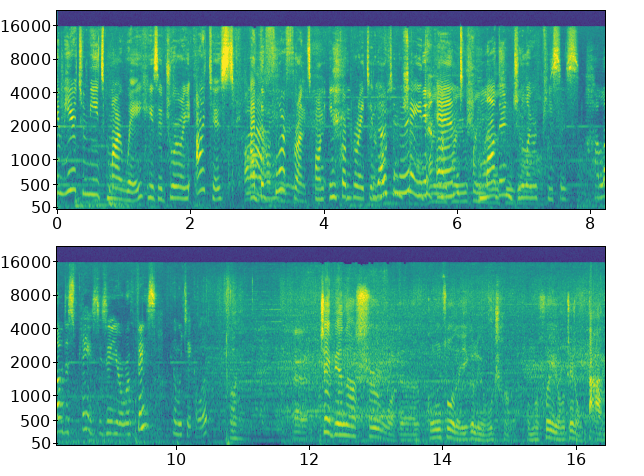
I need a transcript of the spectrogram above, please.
I'm here to meet Marwei. He's a jewelry artist at the forefront on incorporating Houghton jade and modern jewelry pieces. I love this place. Is it your workplace? Can we take a look? 呃，这边呢是我的工作的一个流程，我们会用这种大的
